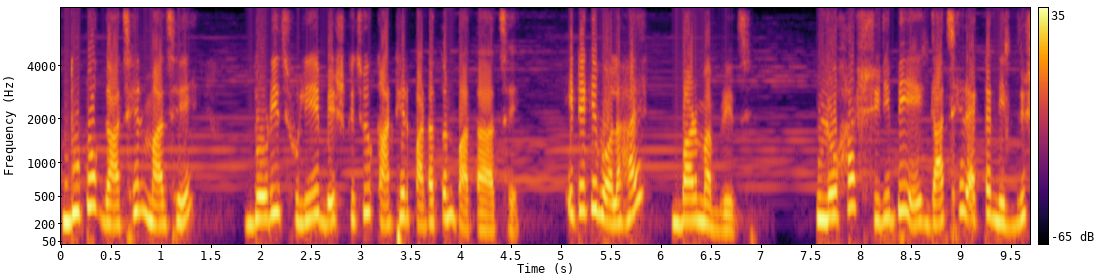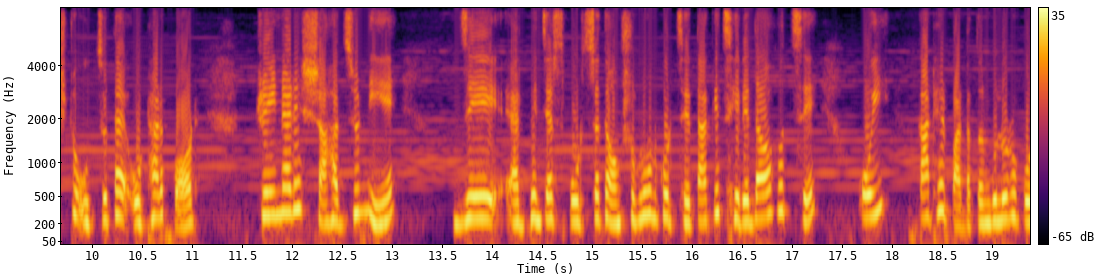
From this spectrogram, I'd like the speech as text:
দুটো গাছের মাঝে দড়ি ঝুলিয়ে বেশ কিছু কাঠের পাটাতন পাতা আছে। এটাকে বলা হয় বার্মা ব্রিজ। লোহার সিঁড়ি বেয়ে গাছের একটা নির্দিষ্ট উচ্চতায় ওঠার পর ট্রেনারের সাহায্য নিয়ে যে অ্যাডভেঞ্চার স্পোর্টসটাতে অংশগ্রহণ করছে, তাকে ছেড়ে দেওয়া হচ্ছে ওই কাঠের পাটাতনগুলোর উপর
